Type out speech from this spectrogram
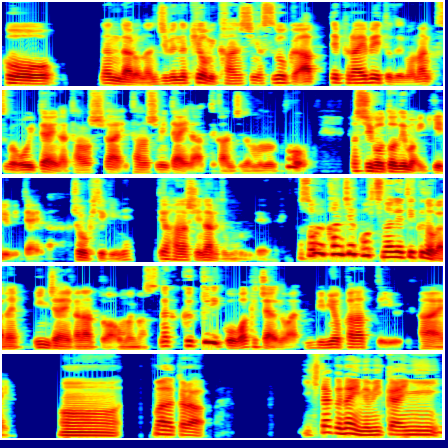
こう、なんだろうな、自分の興味関心がすごくあって、プライベートでもなんかすごい追いたいな、楽しみたい、楽しみたいなって感じのものと、まあ、仕事でも生きるみたいな、長期的にね、っていう話になると思うんで、そういう感じでこう繋げていくのがね、いいんじゃないかなとは思います。なんかくっきりこう分けちゃうのは微妙かなっていう。はい。あーまあだから、行きたくない飲み会に、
